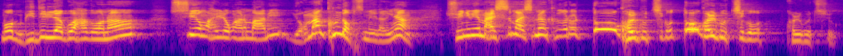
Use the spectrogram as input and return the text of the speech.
뭐 믿으려고 하거나 수용하려고 하는 마음이 요만큼도 없습니다. 그냥 주님이 말씀하시면 그거를 또 걸고치고 또 걸고치고 걸고치고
